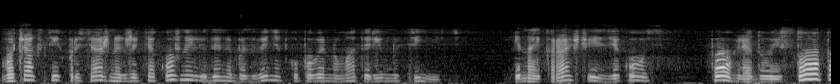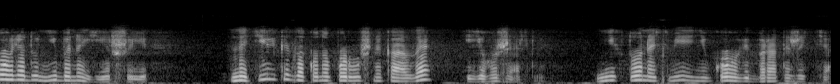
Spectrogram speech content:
В очах всіх присяжних життя кожної людини без винятку повинно мати рівну цінність, і найкращої з якогось погляду, і з того погляду ніби найгіршої, не тільки законопорушника, але і його жертви. Ніхто не сміє ні в кого відбирати життя.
